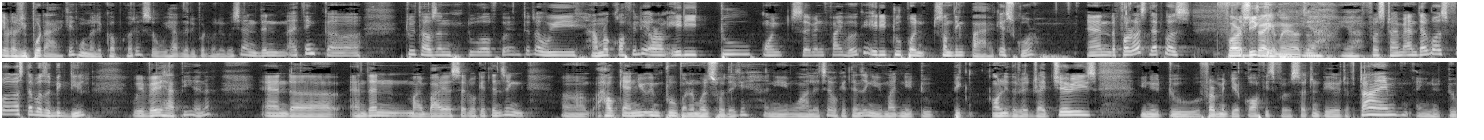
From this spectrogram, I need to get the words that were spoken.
एउटा रिपोर्ट आयो क्या उनीहरूले कप गर्यो so we have the report भनेपछि and then I think two thousand टुवेल्भको एन्टर वी हाम्रो कफीले around eighty two point seven five हो कि एटी टू पोइन्ट समथिङ पायो क्या score and for us that was first time yeah first time and that was for us that was a big deal we very happy होइन and and then my buyer said okay त्यहाँ चाहिँ हाउ क्यान यु इम्प्रुभ भनेर मैले सोधेँ कि। अनि उहाँले चाहिँ ओके त्यहाँदेखि you might need to pick only the red ड्राइभ cherries you need to ferment your coffees for certain period of time and need to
